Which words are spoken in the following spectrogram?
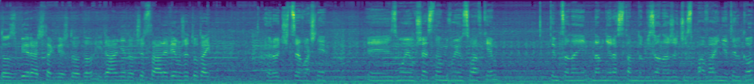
dozbierać tak wiesz, do, do, idealnie do czysta, ale wiem, że tutaj rodzice właśnie yy, z moją chrzestną wują Sławkiem, tym co na, nam nieraz tam do Bizona rzeczy spawa i nie tylko,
